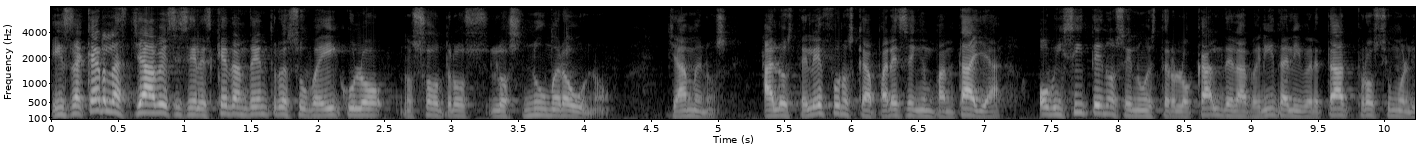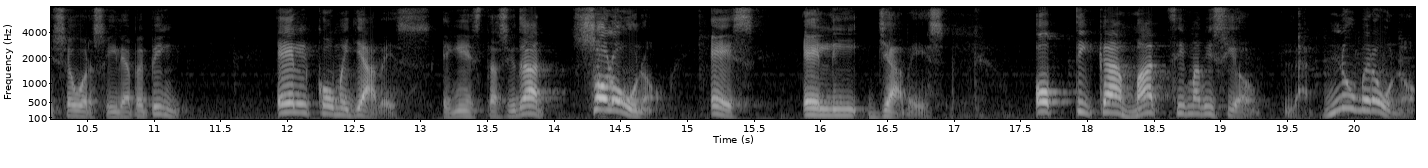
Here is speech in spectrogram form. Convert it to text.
En sacar las llaves y se les quedan dentro de su vehículo, nosotros los número uno. Llámenos a los teléfonos que aparecen en pantalla o visítenos en nuestro local de la Avenida Libertad, próximo al Liceo Ercilia Pepín. El come llaves en esta ciudad, solo uno, es Eli Llaves. Óptica máxima visión, la número uno,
